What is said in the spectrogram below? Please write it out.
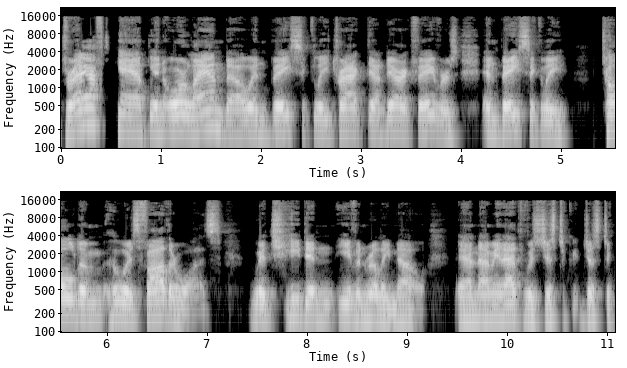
draft camp in orlando and basically tracked down Derrick Favors and basically told him who his father was, which he didn't even really know. And I mean, that was just just a,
